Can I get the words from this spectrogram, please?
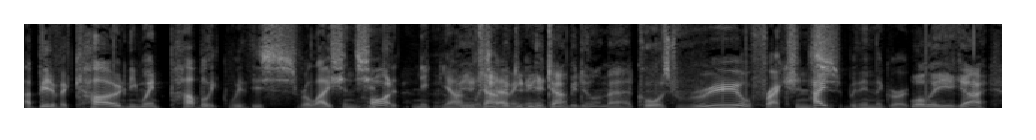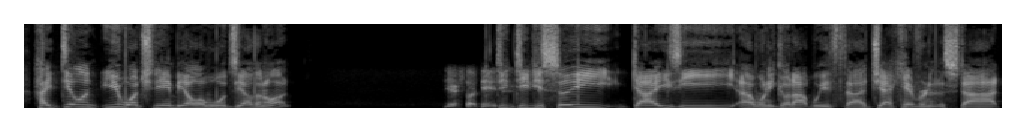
a bit of a code, and he went public with this relationship Right. that Nick Well, Young you was can't be having. you can't be doing that. Caused real fractions Hey- within the group. Well, there you go. Hey, Dylan, you watched the NBL awards the other night. Yes, I did. Did, did you see Gazy uh, when he got up with uh, Jack Heverin at the start?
